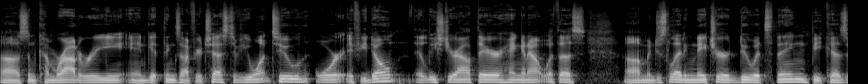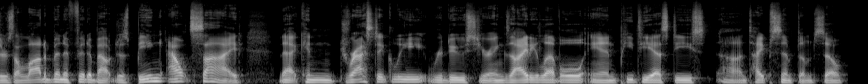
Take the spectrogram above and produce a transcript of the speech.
uh, some camaraderie and get things off your chest if you want to, or if you don't, at least you're out there hanging out with us um, and just letting nature do its thing because there's a lot of benefit about just being outside that can drastically reduce your anxiety level and PTSD uh, type symptoms. So,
